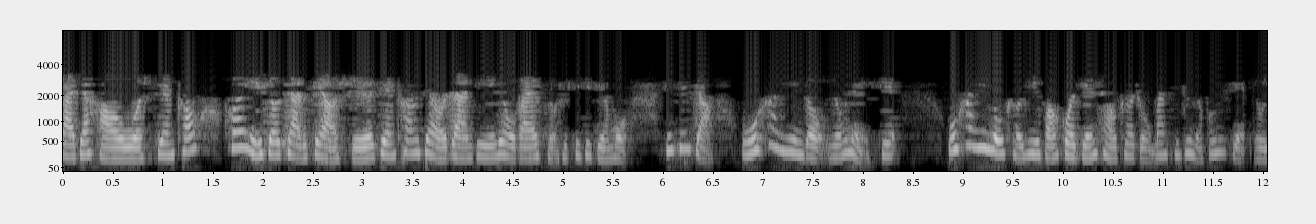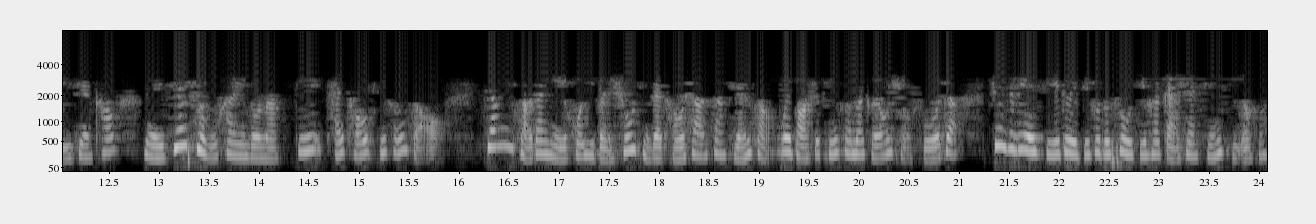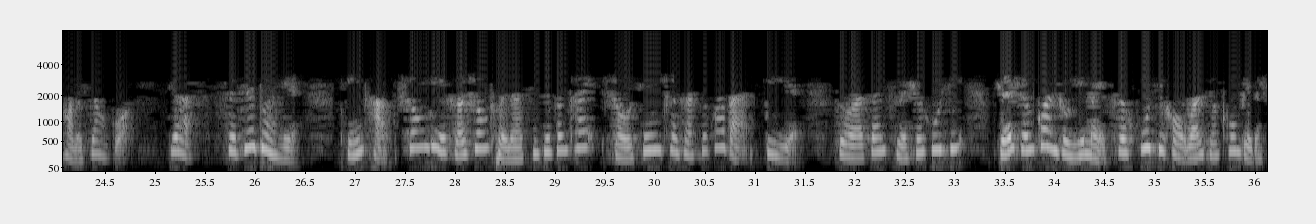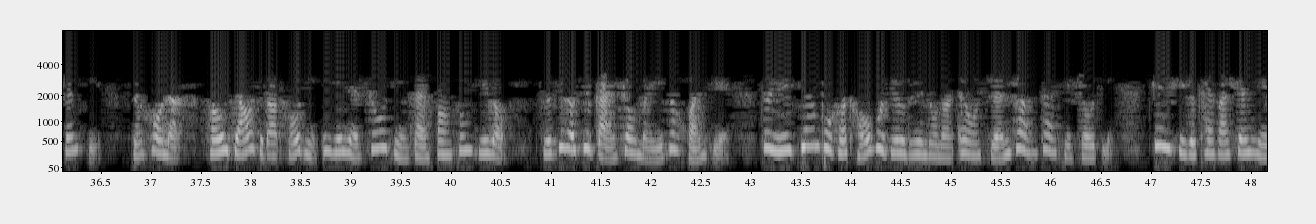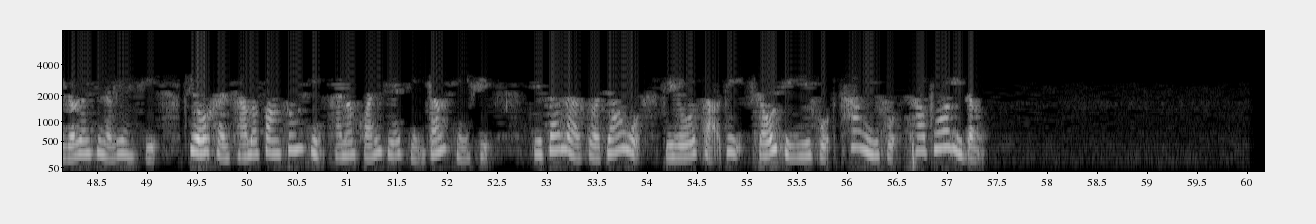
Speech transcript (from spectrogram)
大家好，我是健康，欢迎收看的四小时健康加油站第六百九十七期节目。今天讲无汗运动有哪些？无汗运动可预防或减少各种慢性病的风险，有益健康。哪些是无汗运动呢？第一，抬头平衡走，将一小袋米或一本书顶在头上向前走，为保持平衡呢，可用手扶着。这个练习对脊柱的塑形和改善形体有很好的效果。第二，四肢锻炼。平躺，双臂和双腿呢轻轻分开，手心侧向天花板，闭眼做三次深呼吸，全神贯注于每次呼吸后完全空瘪的身体。随后呢，从脚趾到头顶一点点收紧，再放松肌肉，仔细的去感受每一个环节。对于肩部和头部肌肉的运动呢，要用旋转代替收紧。这是一个开发身体柔韧性的练习，具有很强的放松性，还能缓解紧张情绪。第三呢，做家务，比如扫地、手洗衣服、烫衣服、擦玻璃等，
